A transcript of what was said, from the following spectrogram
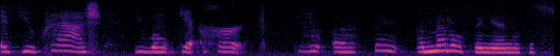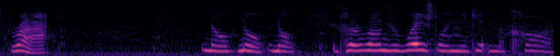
If you crash, you won't get hurt. A thing, a metal thing in with a strap. No, no, no. You put it around your waist when you get in the car.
